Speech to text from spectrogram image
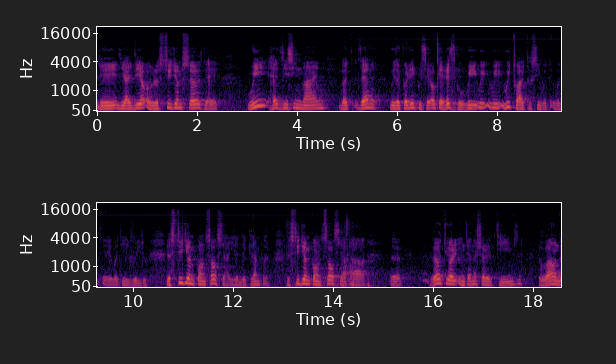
The, the idea of the Studium Thursday, we had this in mind, but then with a colleague we say, okay, let's go. We, we, we, we try to see what, what, uh, what he will do. The Studium Consortia is an example. The Studium Consortia are uh, virtual international teams around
